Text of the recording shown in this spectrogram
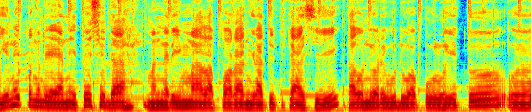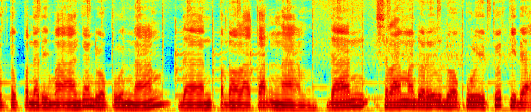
unit pengendalian itu sudah menerima laporan gratifikasi tahun 2020 itu uh, untuk penerimaannya 26 dan penolakan 6. Dan selama 2020 itu tidak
